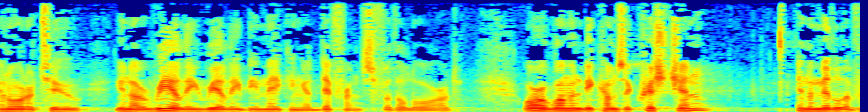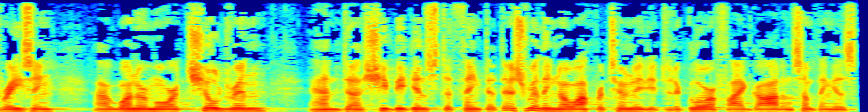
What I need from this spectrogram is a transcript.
in order to, you know, really, really be making a difference for the Lord. Or a woman becomes a Christian in the middle of raising uh, one or more children and uh, she begins to think that there's really no opportunity to glorify God in something as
